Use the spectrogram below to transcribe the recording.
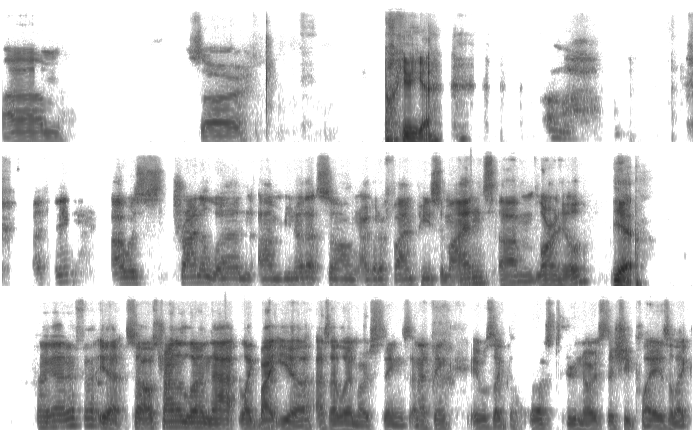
um so oh here we go oh, i think i was trying to learn um you know that song i gotta find peace of mind um lauryn hill yeah I got yeah. So I was trying to learn that like by ear as I learn most things, and I think it was like the first two notes that she plays are like.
